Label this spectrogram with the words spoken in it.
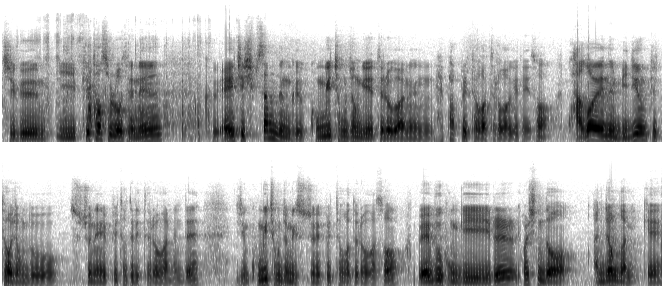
지금 이 필터 슬롯에는 그 H13 등급 공기청정기에 들어가는 헤파 필터가 들어가게 돼서 과거에는 미디움 필터 정도 수준의 필터들이 들어갔는데 이제 공기청정기 수준의 필터가 들어가서 외부 공기를 훨씬 더 안정감 있게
